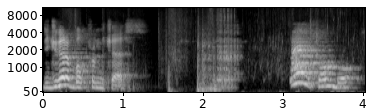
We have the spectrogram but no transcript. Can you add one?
Did you get a book from the chest? I have some books.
